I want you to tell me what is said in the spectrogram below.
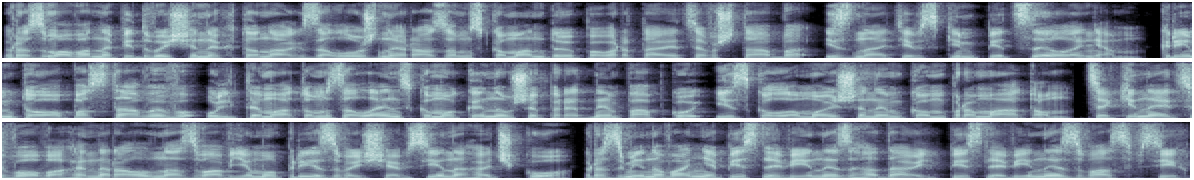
Розмова на підвищених тонах. Залужний разом з командою повертається в штаб із натівським підсиленням. Крім того, поставив ультиматум Зеленському, кинувши перед ним папку із Коломойшиним компроматом. Це кінець Вова. Генерал назвав йому прізвище. Всі на гачку. Розмінування після війни згадають. Після війни з вас всіх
